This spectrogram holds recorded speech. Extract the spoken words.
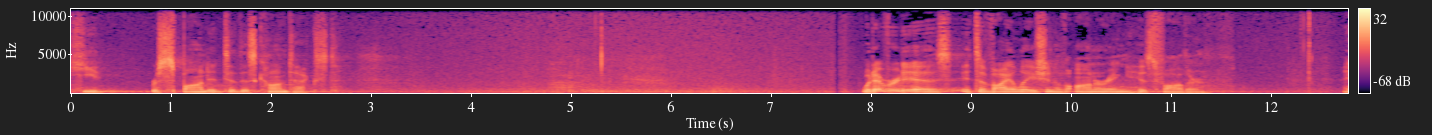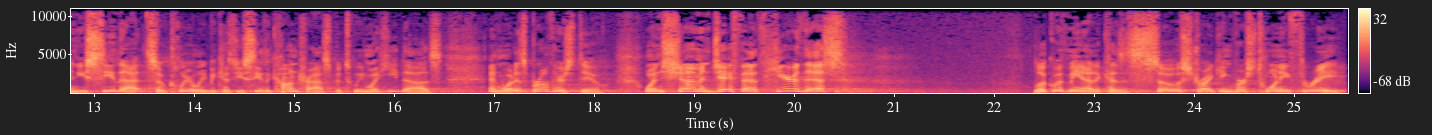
he responded to this context. Whatever it is, it's a violation of honoring his father. And you see that so clearly because you see the contrast between what he does and what his brothers do. When Shem and Japheth hear this, look with me at it because it's so striking. Verse 23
